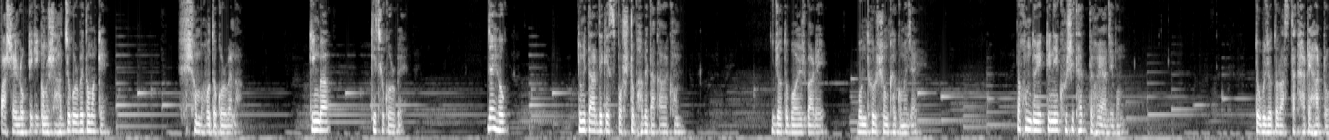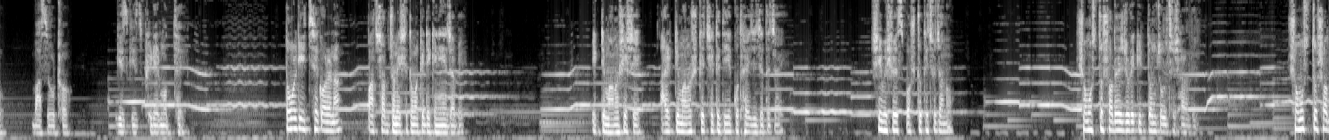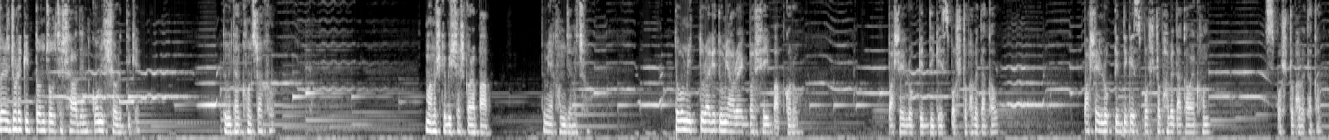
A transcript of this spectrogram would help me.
পাশের লোকটি কি কোনো সাহায্য করবে তোমাকে? সম্ভবত করবে না। কিংবা কিছু করবে। যাই হোক, তুমি তার দিকে স্পষ্টভাবে তাকাও এখন। যত বয়স বাড়ে, বন্ধুর সংখ্যা কমে যায়। তখন দুই একটি নিয়ে খুশি থাকতে হয় আজীবন। তবু যত রাস্তাঘাটে হাঁটো, বাসে উঠো গিজ গিজ ভিড়ের মধ্যে। তোমার কি ইচ্ছে করে না? পাঁচ সাতজন এসে তোমাকে ডেকে নিয়ে যাবে। একটি মানুষ এসে আরেকটি মানুষকে ছেটে দিয়ে কোথায় যে যেতে চায়। সে বিষয়ে স্পষ্ট কিছু জানো। সমস্ত স্বদেশ জুড়ে কীর্তন চলছে সারাদিন। সমস্ত স্বদেশ জুড়ে কীর্তন চলছে সারাদিন কোন ঈশ্বরের দিকে? তুমি তার খোঁজ রাখো। মানুষকে বিশ্বাস করা পাপ, তুমি এখন জেনেছ। তবু মৃত্যুর আগে তুমি আরও একবার সেই পাপ করো। পাশের লোকটির দিকে স্পষ্টভাবে তাকাও। পাশের লোকটির দিকে স্পষ্টভাবে তাকাও এখন। স্পষ্টভাবে তাকাও।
